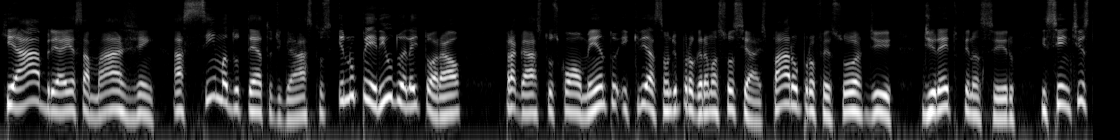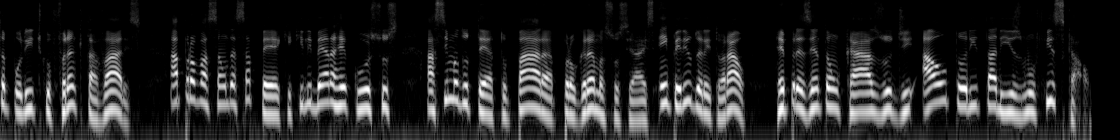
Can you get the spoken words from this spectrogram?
que abre aí essa margem acima do teto de gastos e no período eleitoral para gastos com aumento e criação de programas sociais. Para o professor de Direito Financeiro e cientista político Frank Tavares, a aprovação dessa PEC, que libera recursos acima do teto para programas sociais em período eleitoral, representa um caso de autoritarismo fiscal.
